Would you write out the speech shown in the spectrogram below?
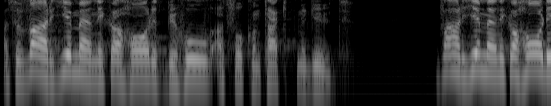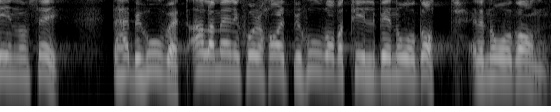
Alltså varje människa har ett behov att få kontakt med Gud. Varje människa har det inom sig. Det här behovet. Alla människor har ett behov av att tillbe något eller någon.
